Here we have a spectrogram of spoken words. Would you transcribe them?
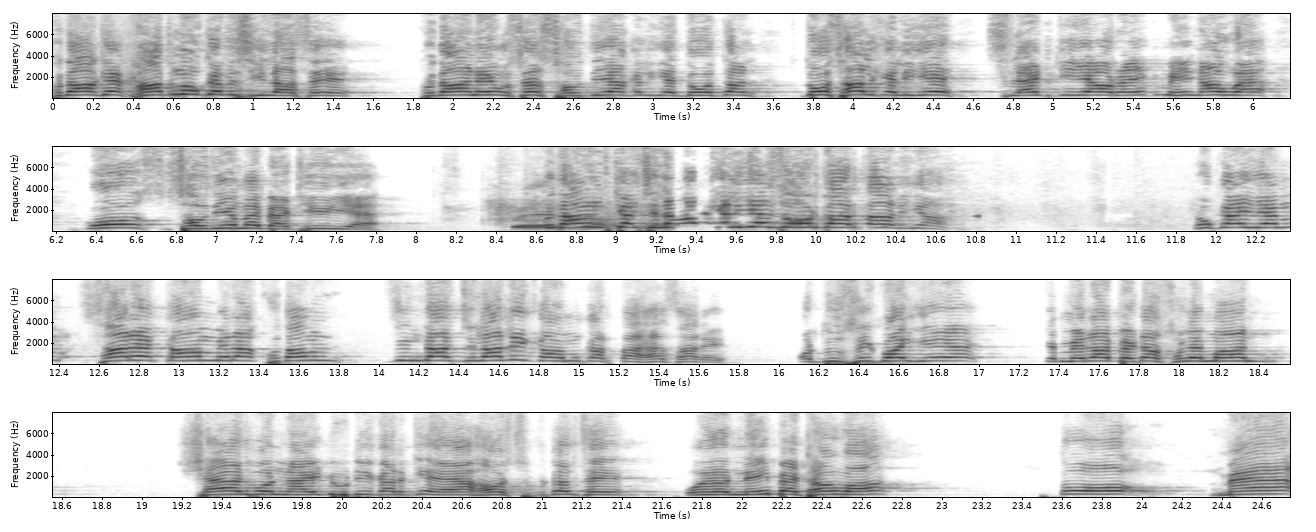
खुदा के खादमों के वसीला से, खुदा ने उसे सऊदिया के लिए दो साल दो साल के लिए सिलेक्ट किया और एक महीना हुआ है वो सऊदिया में बैठी हुई है। खुदा उनके जलाल के लिए जोरदार तालियाँ। क्योंकि ये सारे काम, मेरा खुदा ज़िंदा जलाली काम करता है सारे। और दूसरी बात ये है कि मेरा बेटा सुलेमान शायद वो नाइट ड्यूटी करके आया हॉस्पिटल से, वो नहीं बैठा हुआ। तो मैं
